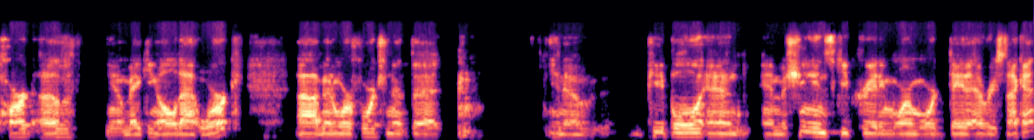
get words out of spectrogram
part of, you know, making all that work. Um, and we're fortunate that, you know, people and and machines keep creating more and more data every second.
